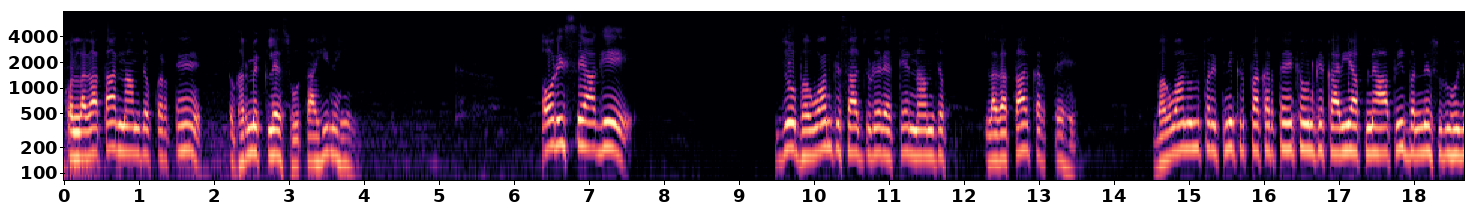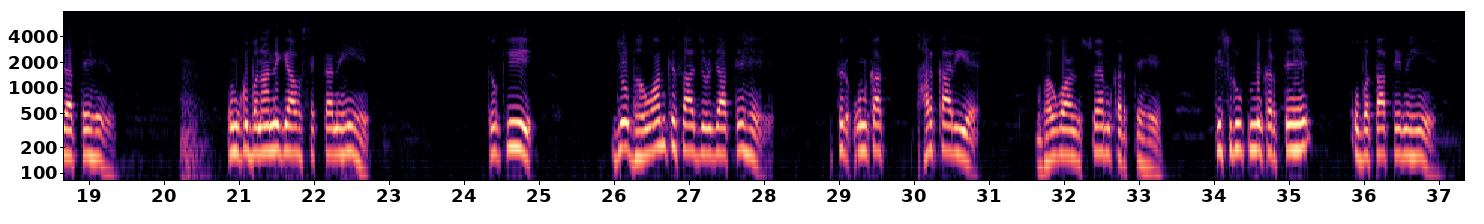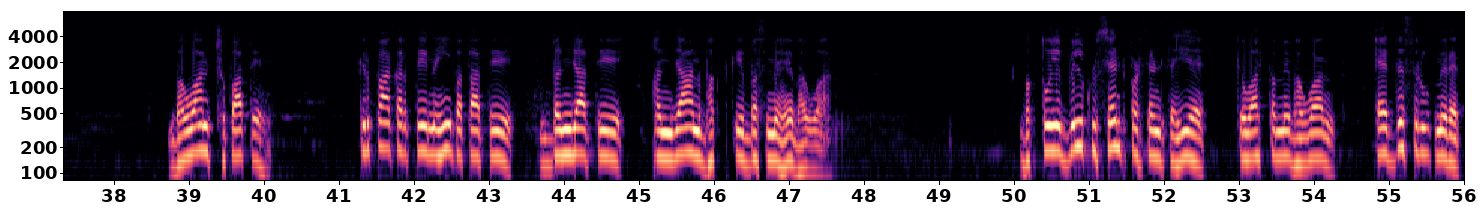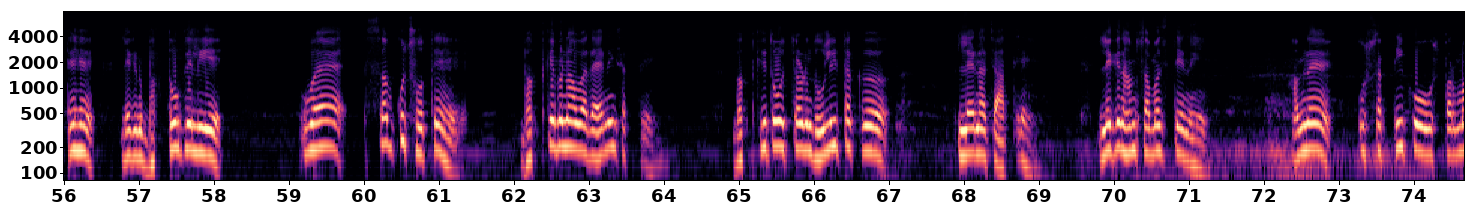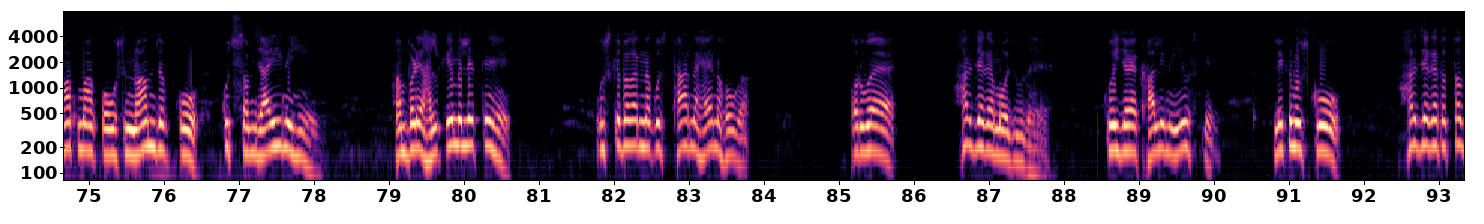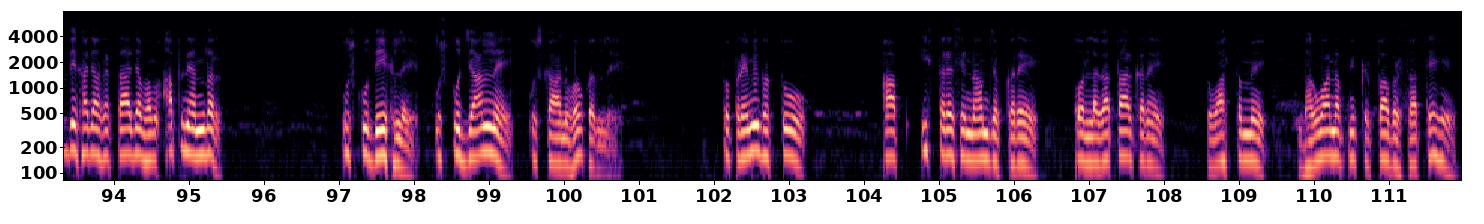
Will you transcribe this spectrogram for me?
और लगातार नाम जप करते हैं तो घर में क्लेश होता ही नहीं। और इससे आगे जो भगवान के साथ जुड़े रहते हैं, नाम जब लगातार करते हैं। भगवान उन पर इतनी कृपा करते हैं कि उनके कार्य अपने आप ही बनने शुरू हो जाते हैं। उनको बनाने की आवश्यकता नहीं है, क्योंकि जो भगवान के साथ जुड़ जाते हैं, फिर उनका हर कार्य भगवान स्वयं करते हैं। किस रूप में करते हैं, वो बताते नहीं हैं। भगवान छुपाते हैं। कृपा करते, नहीं बताते, बन जाते, अनजान भक्त के बस में है भगवान। भक्तों, ये बिल्कुल सेंट परसेंट सही है कि वास्तव में भगवान अदृश्य रूप में रहते हैं, लेकिन भक्तों के लिए वह सब कुछ होते हैं। भक्त के बिना वह रह नहीं सकते। हैं भक्त की तो चरण धूली तक लेना चाहते हैं। लेकिन हम समझते नहीं। हमने उस शक्ति को, उस परमात्मा को, उस नाम जब को कुछ समझा ही नहीं है। हम बड़े हल्के में लेते हैं। उसके बगैर न कुछ था, न है, न होगा। और वह हर जगह मौजूद है। कोई जगह खाली नहीं है उसके। लेकिन उसको हर जगह तो तब देखा जा सकता है जब हम अपने अंदर उसको देख लें, उसको जान लें, उसका अनुभव कर लें। तो प्रेमी भक्तों, आप इस तरह से नाम जप करें और लगातार करें तो वास्तव में भगवान अपनी कृपा बरसाते हैं।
